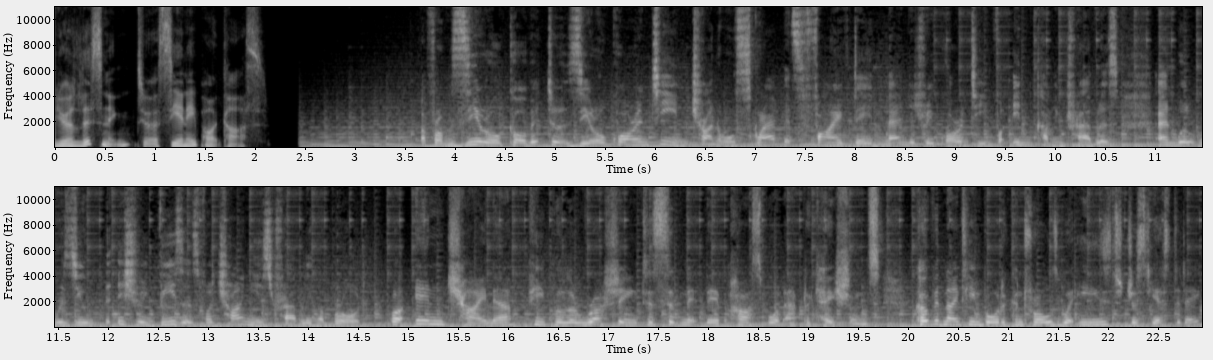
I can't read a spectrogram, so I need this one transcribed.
You're listening to a CNA podcast. From zero COVID to zero quarantine, China will scrap its five day mandatory quarantine for incoming travelers and will resume issuing visas for Chinese traveling abroad. Well, in China, people are rushing to submit their passport applications. COVID 19 border controls were eased just yesterday.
